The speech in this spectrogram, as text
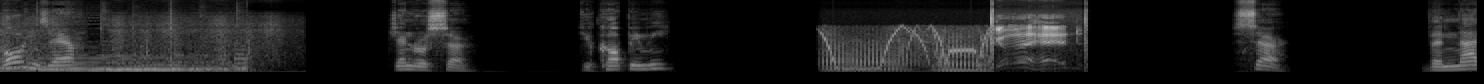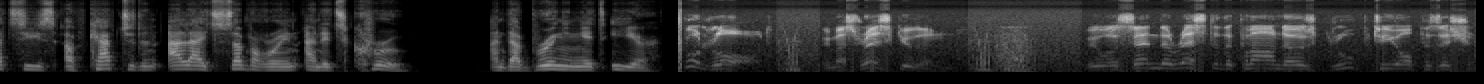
Going there. General, sir, do you copy me? Go ahead. Sir, the Nazis have captured an Allied submarine and its crew, and are bringing it here. Good Lord. We must rescue them. We will send the rest of the commandos group to your position.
